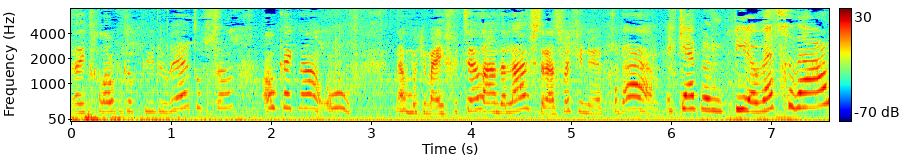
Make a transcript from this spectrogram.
heet geloof ik een pirouette of zo. Oh, kijk nou, oeh. Nou moet je me even vertellen aan de luisteraars wat je nu hebt gedaan. Ik heb een pirouette gedaan.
